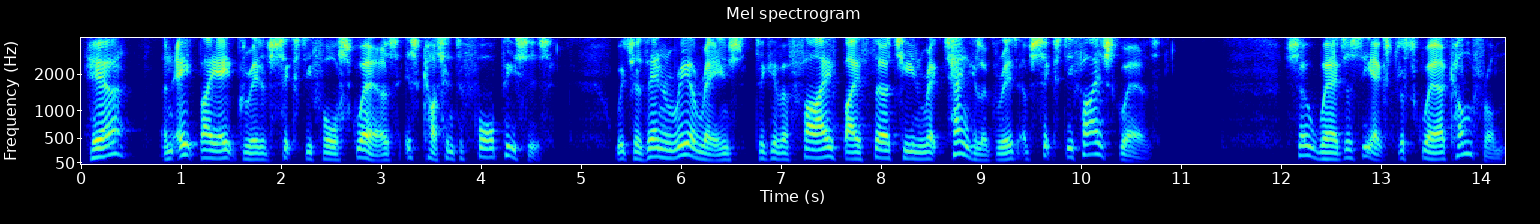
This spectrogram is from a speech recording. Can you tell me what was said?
Here, an 8 by 8 grid of 64 squares is cut into four pieces – which are then rearranged to give a 5 by 13 rectangular grid of 65 squares. So where does the extra square come from?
